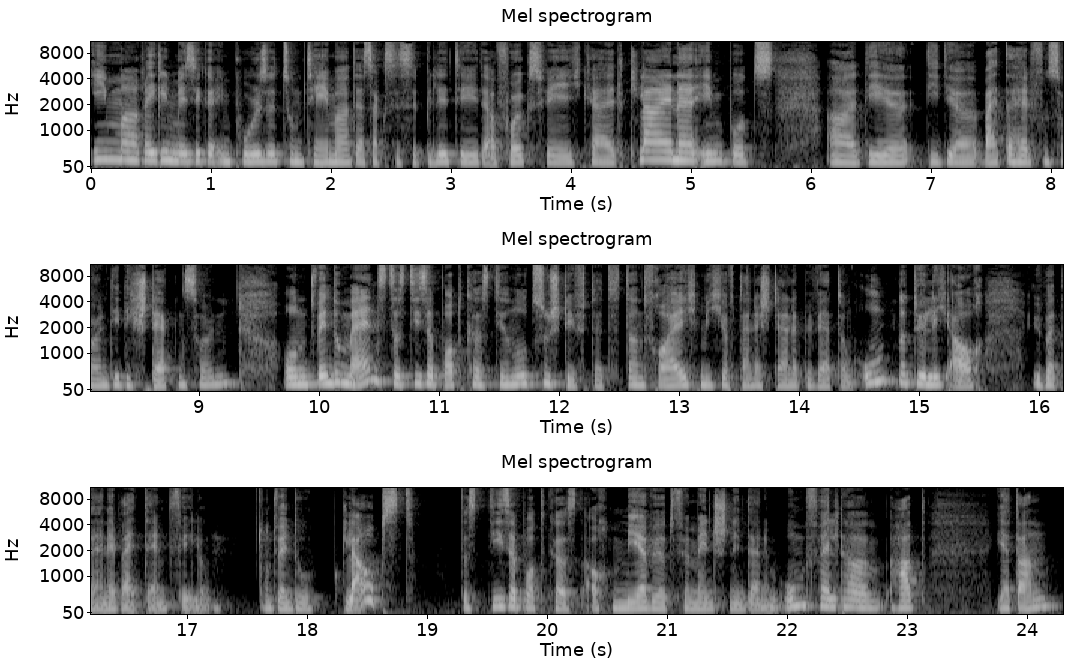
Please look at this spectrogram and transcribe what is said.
immer regelmäßige Impulse zum Thema der Accessibility, der Erfolgsfähigkeit, kleine Inputs, äh, die, die dir weiterhelfen sollen, die dich stärken sollen. Und wenn du meinst, dass dieser Podcast dir Nutzen stiftet, dann freue ich mich auf deine Sternebewertung und natürlich auch über deine Weiterempfehlung. Und wenn du glaubst, dass dieser Podcast auch Mehrwert für Menschen in deinem Umfeld hat, ja dann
